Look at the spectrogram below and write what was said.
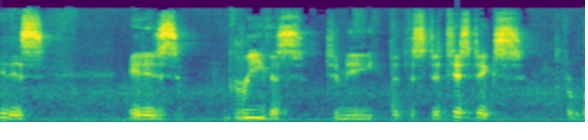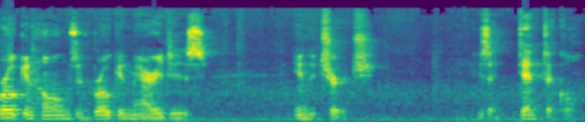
It is, it is grievous to me that the statistics for broken homes and broken marriages in the church is identical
